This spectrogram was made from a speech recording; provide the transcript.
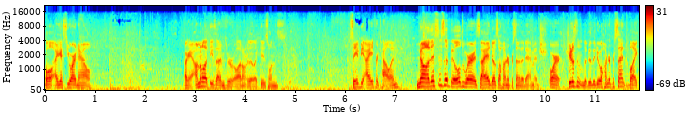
Well, I guess you are now. Okay, I'm gonna let these items reroll. I don't really like these ones. Save the IE for Talon. No, this is a build where Xayah does 100% of the damage. Or, she doesn't literally do 100%, but like,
